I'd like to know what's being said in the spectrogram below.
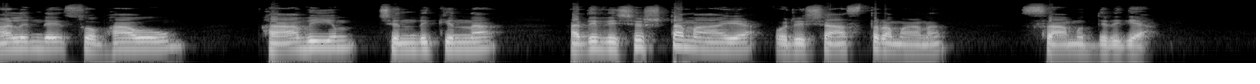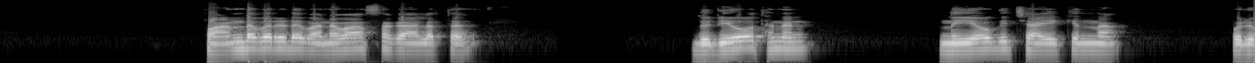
ആളിന്റെ സ്വഭാവവും ഭാവിയും ചിന്തിക്കുന്ന അതിവിശിഷ്ടമായ ഒരു ശാസ്ത്രമാണ് സാമുദ്രിക. പാണ്ഡവരുടെ വനവാസകാലത്ത് ദുര്യോധനൻ നിയോഗിച്ചയക്കുന്ന ഒരു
